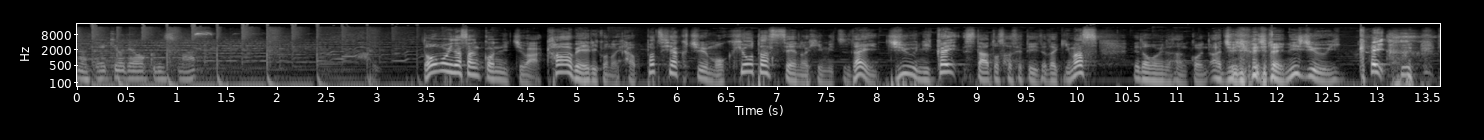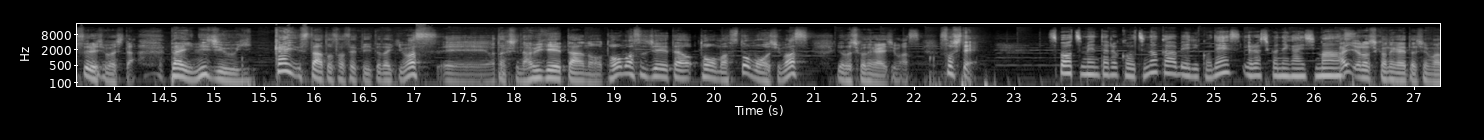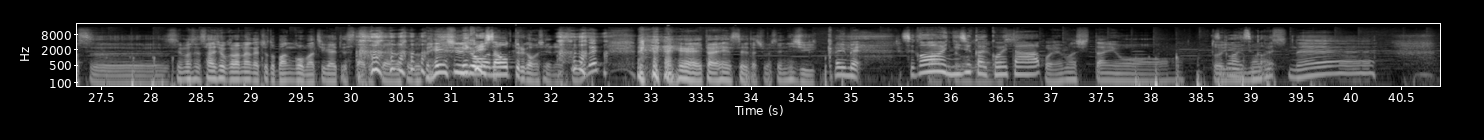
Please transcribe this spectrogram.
の提供でお送りします。はいどうも皆さんこんにちは。川辺恵理子の100発100中目標達成の秘密第12回スタートさせていただきます。どうも皆さんこん、あ、12回じゃない、21回 失礼しました。第21回スタートさせていただきます。えー、私、ナビゲーターのトーマス・ジェータ・トーマスと申します。よろしくお願いします。そして、スポーツメンタルコーチの川辺理子です。よろしくお願いします。はい、よろしくお願いいたします。すみません、最初からなんかちょっと番号間違えてスタートしちゃいましたけど、編集上は治ってるかもしれないですけどね。大変失礼いたしました。21回目。すごい、20回超えた。超えましたよ。という間ですね。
